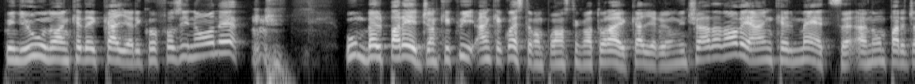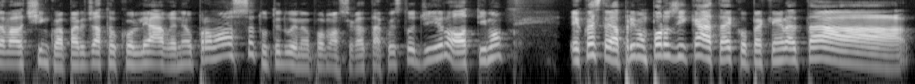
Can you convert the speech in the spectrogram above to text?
Quindi uno anche del Cagliari con Frosinone. Un bel pareggio, anche qui, anche questo era un pronostico naturale, il Cagliari non vinceva da 9, anche il Metz eh, non pareggiava da 5, ha pareggiato con le Avre neopromosse, tutte e due neopromosse in realtà questo giro, ottimo. E questa è la prima un po' rosicata, ecco, perché in realtà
